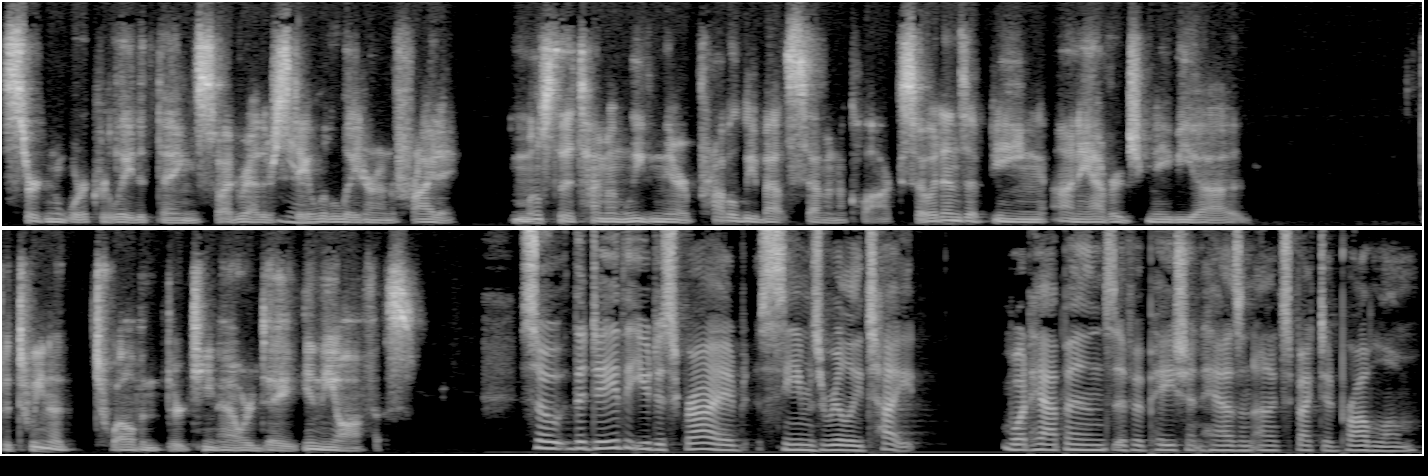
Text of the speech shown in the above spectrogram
certain work related things. So I'd rather stay yeah. a little later on Friday most of the time I'm leaving there probably about seven o'clock. So it ends up being on average maybe uh, between a 12 and 13 hour day in the office. So the day that you described seems really tight. what happens if a patient has an unexpected problem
